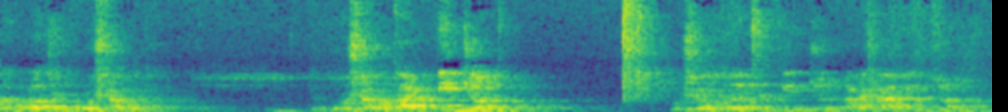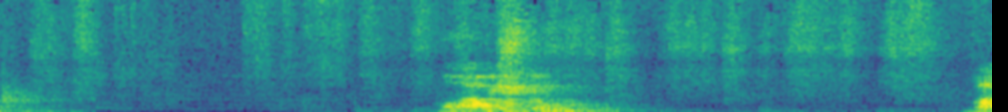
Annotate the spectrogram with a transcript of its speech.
তো তিনজন আছে তিনজন তিনজন। মহাবিষ্ণু, বা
